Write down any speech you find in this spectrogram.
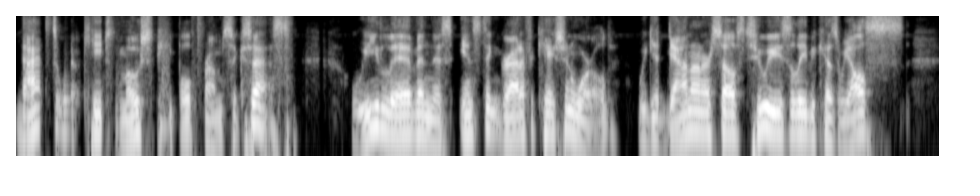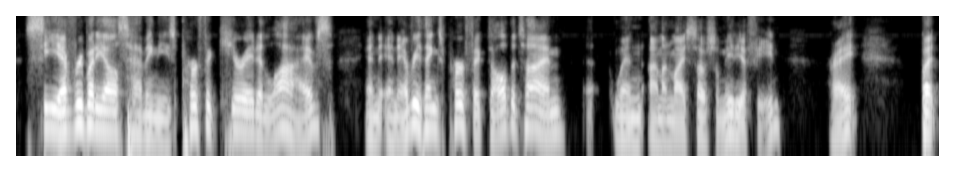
That's what keeps most people from success we live in this instant gratification world we get down on ourselves too easily because we all s- see everybody else having these perfect curated lives and and everything's perfect all the time uh, when I'm on my social media feed, right? But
